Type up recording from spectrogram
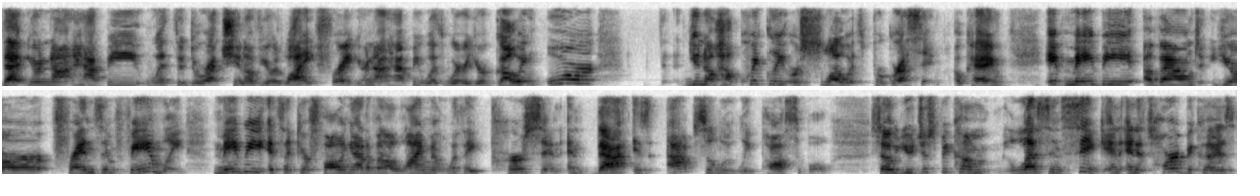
that you're not happy with the direction of your life, right? You're not happy with where you're going or you know how quickly or slow it's progressing okay? It may be around your friends and family. Maybe it's like you're falling out of an alignment with a person and that is absolutely possible. So you just become less in sync and and it's hard because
